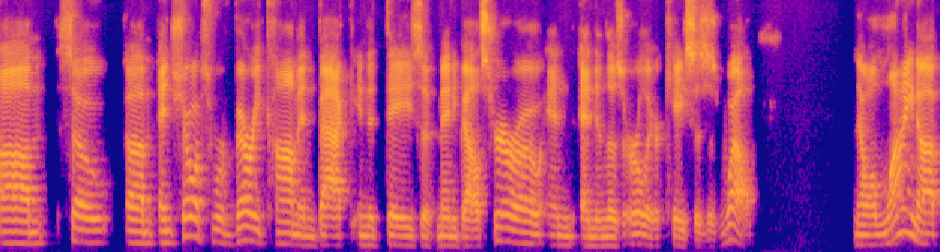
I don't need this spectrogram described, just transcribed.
um, so, um, and show ups were very common back in the days of Manny Balestrero and, and in those earlier cases as well. Now, a lineup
